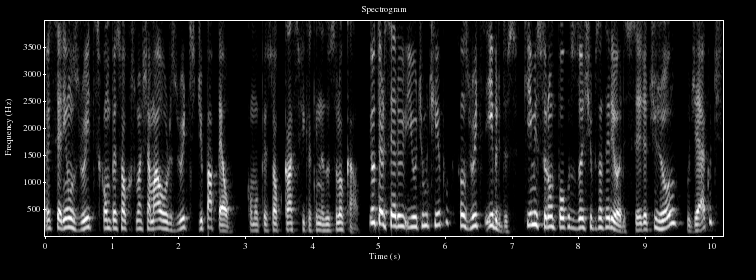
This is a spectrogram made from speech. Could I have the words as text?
Esses seriam os REITs, como o pessoal costuma chamar, os REITs de papel como o pessoal classifica aqui na indústria local. E o terceiro e último tipo são os REITs híbridos, que misturam um pouco dos dois tipos anteriores, seja tijolo, o equity,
